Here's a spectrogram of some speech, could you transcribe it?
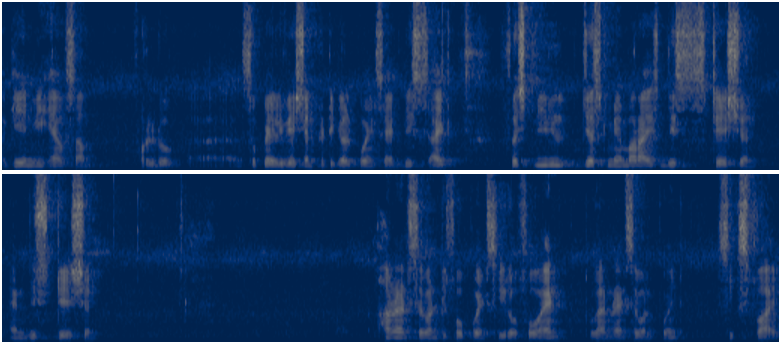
again we have some corridor uh, super elevation critical points at this side. First we will just memorize this station and this station. 174.04 and 207.65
